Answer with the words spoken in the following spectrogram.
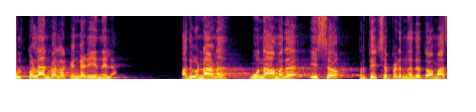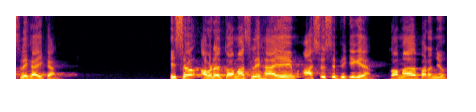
ഉൾക്കൊള്ളാൻ പലർക്കും കഴിയുന്നില്ല. അതുകൊണ്ടാണ് മൂന്നാമത് ഈശോ പ്രത്യക്ഷപ്പെടുന്നത് തോമസ് ലിഹായിക്കാണ്. ഈശോ അവിടെ തോമസ് ലിഹായെയും ആശ്വസിപ്പിക്കുകയാണ്. തോമാ പറഞ്ഞു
